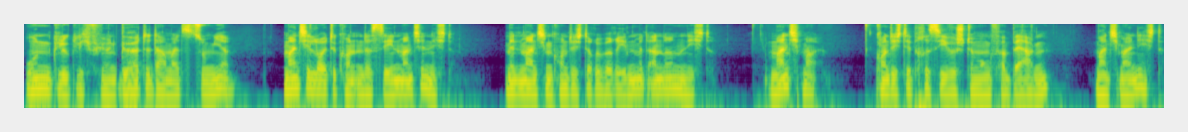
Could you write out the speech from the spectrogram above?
unglücklich fühlen, gehörte damals zu mir. Manche Leute konnten das sehen, manche nicht. Mit manchen konnte ich darüber reden, mit anderen nicht. Manchmal konnte ich depressive Stimmung verbergen, manchmal nicht.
